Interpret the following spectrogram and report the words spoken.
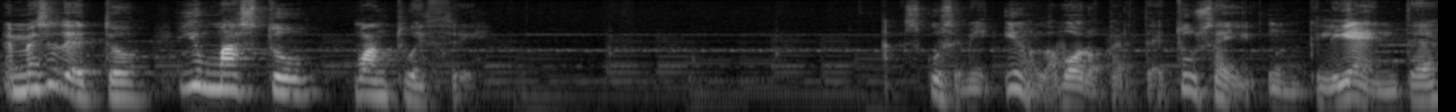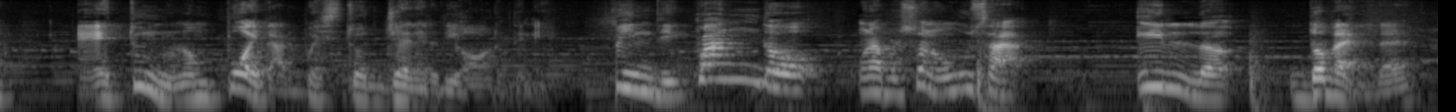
e mi sono detto you must do 1, 2 e 3 ah, scusami io non lavoro per te tu sei un cliente e tu non puoi dare questo genere di ordini. Quindi quando una persona usa il dovere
